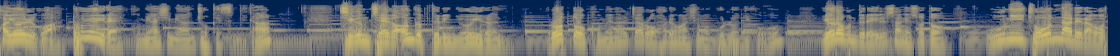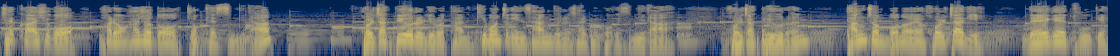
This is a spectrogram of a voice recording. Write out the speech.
화요일과 토요일에 구매하시면 좋겠습니다. 지금 제가 언급드린 요일은 로또 구매 날짜로 활용하시면 물론이고 여러분들의 일상에서도 운이 좋은 날이라고 체크하시고 활용하셔도 좋겠습니다. 홀짝 비율을 비롯한 기본적인 사항들을 살펴보겠습니다. 홀짝 비율은 당첨 번호의 홀짝이 4개, 2개,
